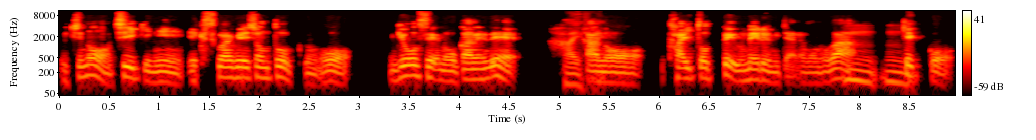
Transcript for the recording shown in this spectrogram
うちの地域にエクスカベーショントークンを行政のお金で、はいはい。あの、買い取って埋めるみたいなものうが、ん。うん。結構、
